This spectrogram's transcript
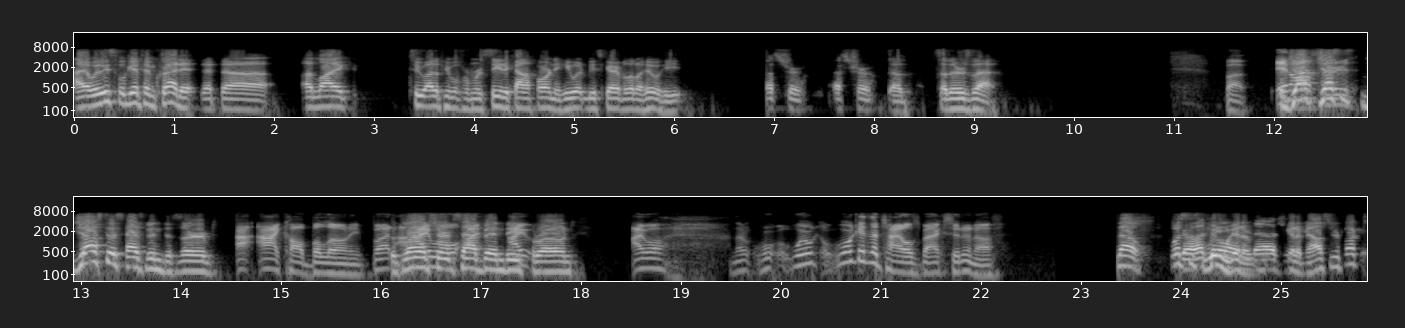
I at least will give him credit that uh, unlike two other people from Reseda, California, he wouldn't be scared of a little hill heat. That's true. That's true. So so there's that. but But in ju- all justice, justice has been deserved. I, I call baloney. But The Blanchards will, have I- been dethroned. I will. No, we'll, we'll we'll get the titles back soon enough. No, what's God, I this can? You got, a, you got a mouse in your pocket?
